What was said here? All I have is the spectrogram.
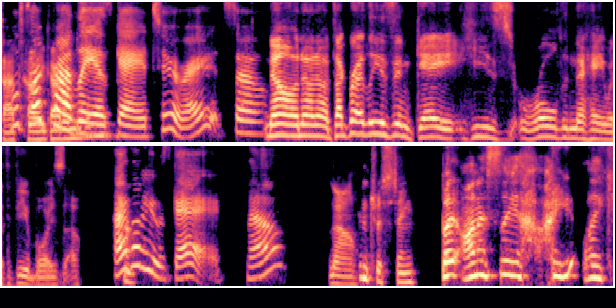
that's well, how he got. Doug got Bradley into- is gay too, right? So No, no, no. Doug Bradley isn't gay. He's rolled in the hay with a few boys, though. I Huh. thought he was gay. No, No. interesting. But honestly, I like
